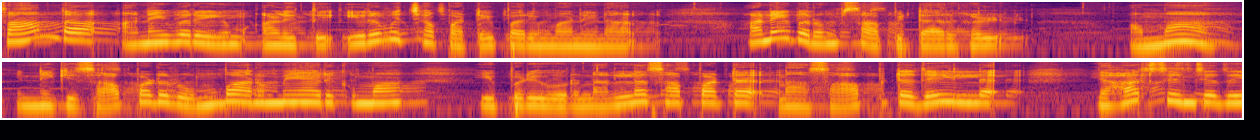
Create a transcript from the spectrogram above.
சாந்தா அனைவரையும் அழைத்து இரவு சாப்பாட்டை பரிமாறினாள். அனைவரும் சாப்பிட்டார்கள். அம்மா இன்னைக்கு சாப்பாடு ரொம்ப அருமையா இருக்குமா? இப்படி ஒரு நல்ல சாப்பாட்டை நான் சாப்பிட்டதே இல்லை. யார் செஞ்சது?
